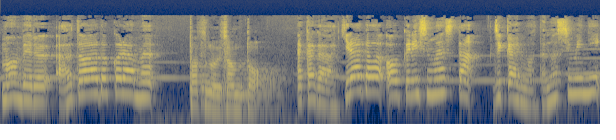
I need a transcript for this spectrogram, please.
モンベルアウトワードコラム。辰野勇と。中川明がお送りしました。次回もお楽しみに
